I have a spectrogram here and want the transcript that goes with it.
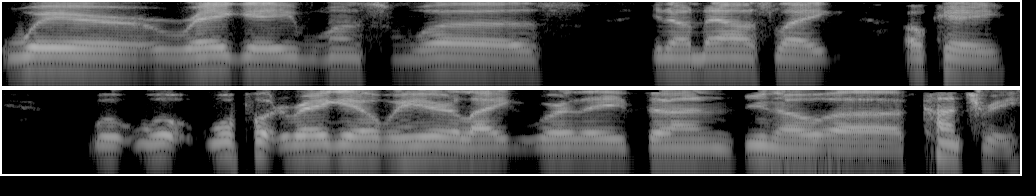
where reggae once was. You know, now it's like okay, we'll we'll, we'll put reggae over here, like where they've done, you know, uh country.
